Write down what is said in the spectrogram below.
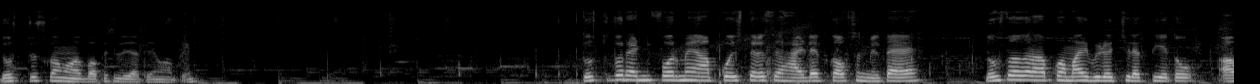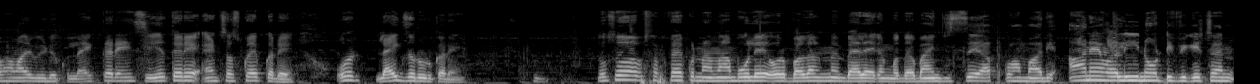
दोस्तों उसको हम वापस ले जाते हैं वहाँ पे। दोस्तों तो रेडमी फोर में आपको इस तरह से हाई डेफ का ऑप्शन मिलता है। दोस्तों, अगर आपको हमारी वीडियो अच्छी लगती है तो आप हमारी वीडियो को लाइक करें, शेयर करें एंड सब्सक्राइब करें और लाइक ज़रूर करें। दोस्तों, आप सब्सक्राइब करना ना भूलें और बगल में बेल आइकन को दबाएँ, जिससे आपको हमारी आने वाली नोटिफिकेशन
